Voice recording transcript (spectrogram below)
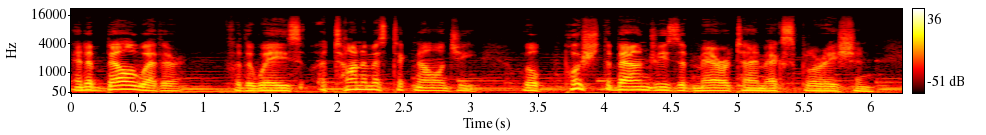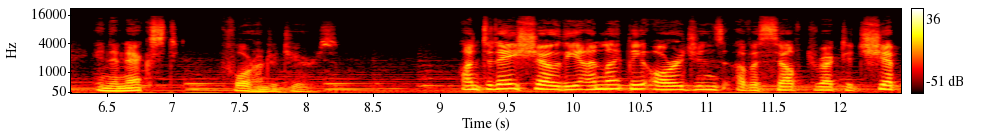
and a bellwether for the ways autonomous technology will push the boundaries of maritime exploration in the next 400 years. On today's show, the unlikely origins of a self directed ship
